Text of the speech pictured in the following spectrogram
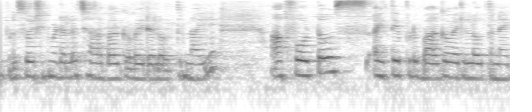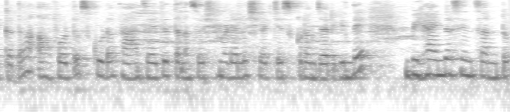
ఇప్పుడు సోషల్ మీడియాలో చాలా బాగా వైరల్ అవుతున్నాయి. ఆ ఫొటోస్ అయితే ఇప్పుడు బాగా వైరల్ అవుతున్నాయి కదా ఆ ఫొటోస్ కూడా ఫ్యాన్స్ అయితే తన సోషల్ మీడియాలో షేర్ చేసుకోవడం జరిగింది. బిహైండ్ ద సీన్స్ అంటూ.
